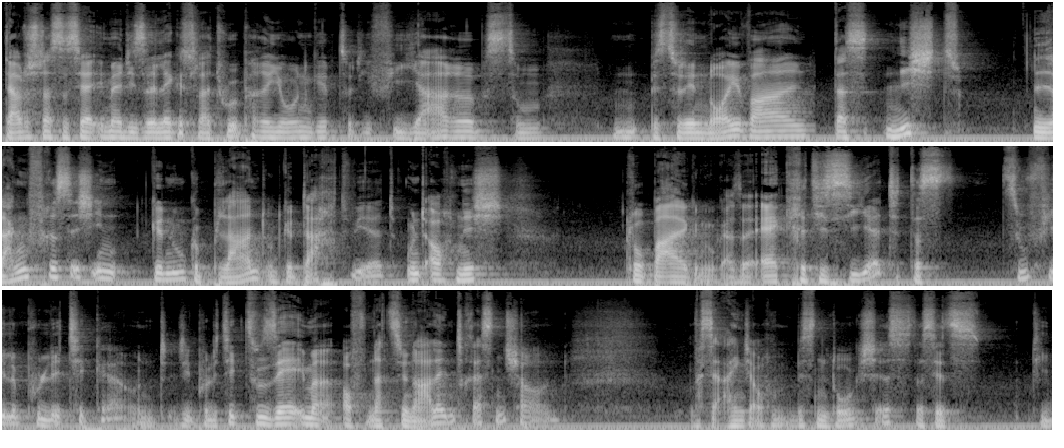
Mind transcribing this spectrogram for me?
dadurch, dass es ja immer diese Legislaturperioden gibt, so die vier Jahre bis, zum, bis zu den Neuwahlen, dass nicht langfristig genug geplant und gedacht wird und auch nicht global genug. Also er kritisiert, dass zu viele Politiker und die Politik zu sehr immer auf nationale Interessen schauen, was ja eigentlich auch ein bisschen logisch ist, dass jetzt die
